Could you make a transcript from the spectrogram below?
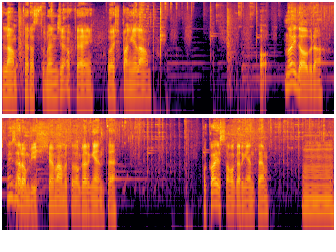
Lamp teraz tu będzie? Okej. Weź panie lamp. O, no i dobra. No i zarąbiście, mamy to ogarnięte. Pokoje są ogarnięte. Mm.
